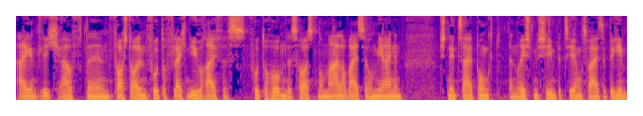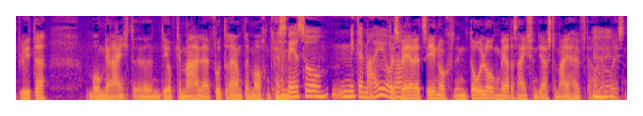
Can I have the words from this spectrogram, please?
eigentlich auf den fast allen Futterflächen überreifes Futter haben. Das heißt, normalerweise haben wir einen Schnittzeitpunkt beim Richtmaschinen bzw. Beginn Blüte wo wir eigentlich äh, die optimale Futterernte machen können. Das wäre so Mitte Mai, oder? Das wäre jetzt je noch, in Dologen wäre das eigentlich schon die erste Maihälfte mhm. gewesen.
